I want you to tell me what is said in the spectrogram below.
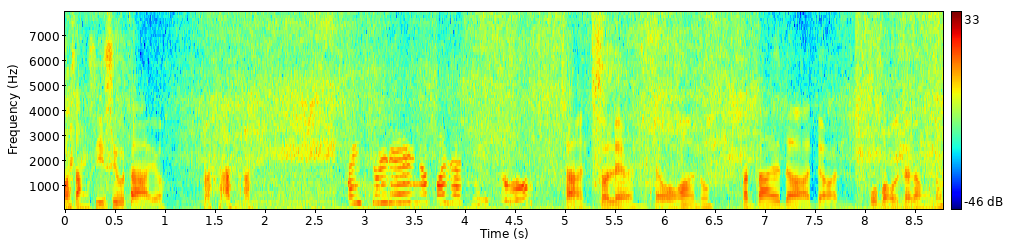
Masang sisiw tayo. May sulir na pala dito. Saan? Soler? Oo nga no. Saan tayo dadaan? Cubao na lang no?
